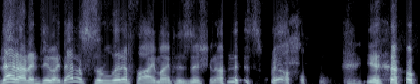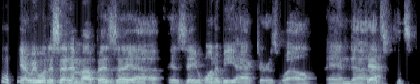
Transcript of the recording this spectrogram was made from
that ought to do it. That'll solidify my position on this film. You know? Yeah, we want to set him up as a uh, as a wannabe actor as well, and uh, Yeah. that's, that's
